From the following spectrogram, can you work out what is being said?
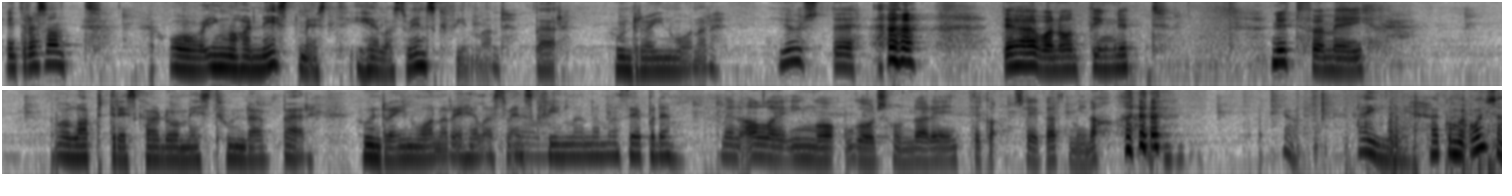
intressant. Och Ingo har näst mest i hela Svenskfinland per 100 invånare. Just det. Det här var någonting nytt, nytt för mig. Och Lappträsk har då mest hundar per 100 invånare i hela Svenskfinland när man ser på det. Men alla Ingågårdshundar är inte säkert mina. ja. Aj, här kommer... Oj så.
